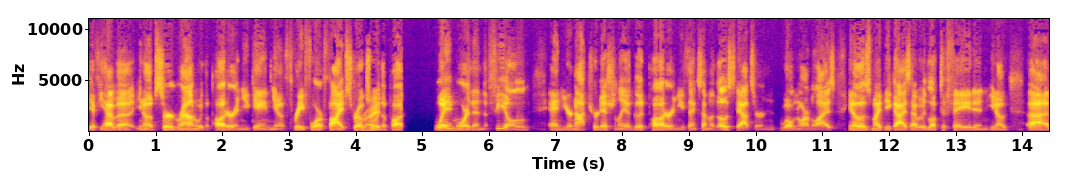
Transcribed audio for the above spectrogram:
if you have a you know absurd round with a putter and you gain you know three, four, five strokes right. with a putter, way more than the field, and you're not traditionally a good putter and you think some of those stats are will normalize you know those might be guys i would look to fade and you know uh,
